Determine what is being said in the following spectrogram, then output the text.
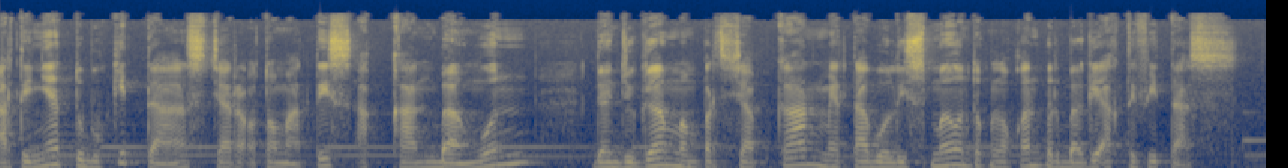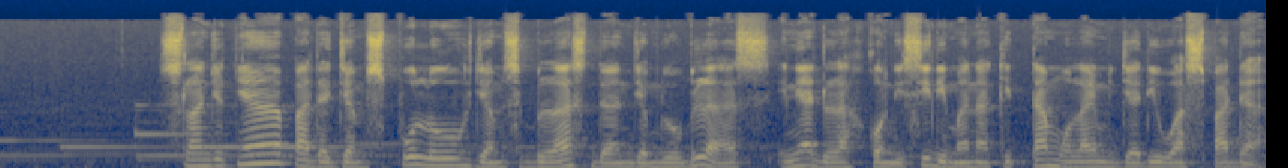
Artinya tubuh kita secara otomatis akan bangun dan juga mempersiapkan metabolisme untuk melakukan berbagai aktivitas. Selanjutnya pada jam 10, jam 11, dan jam 12 ini adalah kondisi di mana kita mulai menjadi waspada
